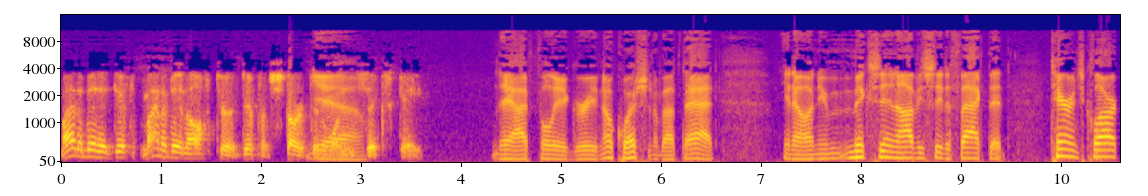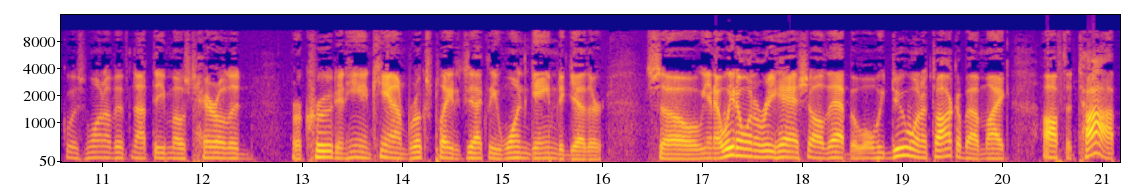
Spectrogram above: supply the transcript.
Might have been a different, might have been off to a different start than yeah. one six game. Yeah, I fully agree. No question about that. You know, and you mix in obviously the fact that Terrence Clarke was one of, if not the most heralded recruit, and he and Keion Brooks played exactly one game together. So, you know, we don't want to rehash all that, but what we do want to talk about, Mike, off the top,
